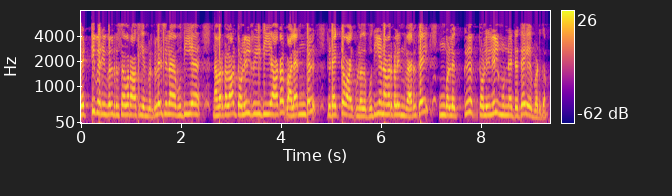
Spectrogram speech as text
வெற்றி பெறுவீர்கள் ரிசவராசி என்பவர்களே சில புதிய நபர்களால் தொழில் ரீதியாக பலன்கள் கிடைக்க வாய்ப்புள்ளது. புதிய நபர்களின் வருகை உங்களுக்கு தொழிலில் முன்னேற்றத்தை ஏற்படுத்தும்.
